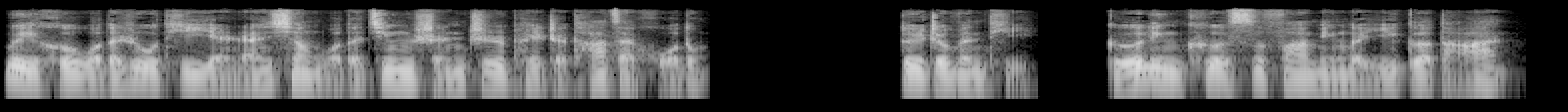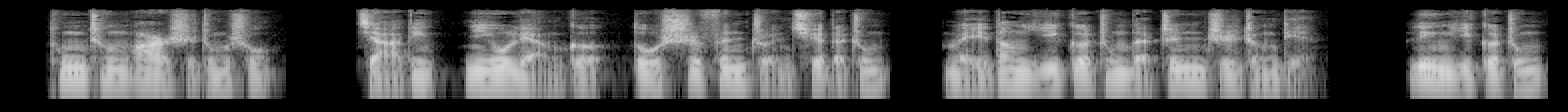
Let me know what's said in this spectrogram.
为何我的肉体俨然像我的精神支配着它在活动？对这问题，格林克斯发明了一个答案。通称二十钟说：假定你有两个都十分准确的钟，每当一个钟的真值整点，另一个钟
